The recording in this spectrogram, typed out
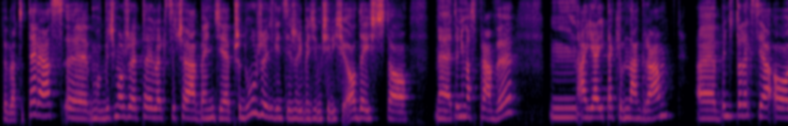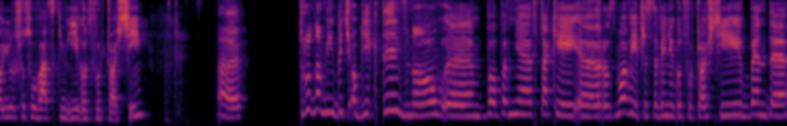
dobra, to teraz być może te lekcje trzeba będzie przedłużyć, więc jeżeli będziemy musieli się odejść, to, to nie ma sprawy, mm, a ja i tak ją nagram. Będzie to lekcja o Juliuszu Słowackim i jego twórczości. Trudno mi być obiektywną, bo pewnie w takiej rozmowie i przedstawieniu jego twórczości będę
